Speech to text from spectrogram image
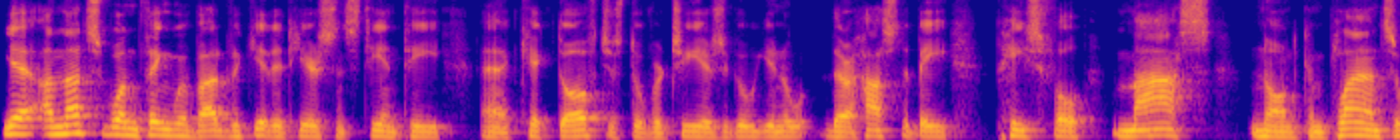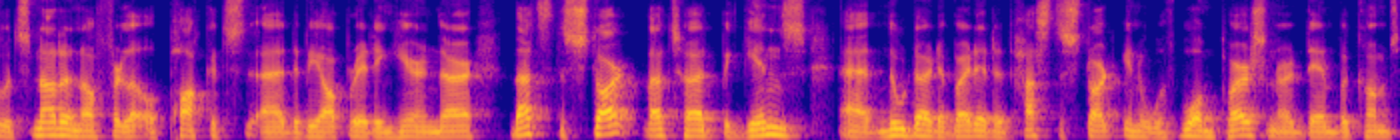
Yeah, and that's one thing we've advocated here since TNT uh, kicked off just over two years ago. You know, there has to be peaceful mass non-compliance. So it's not enough for little pockets uh, to be operating here and there. That's the start. That's how it begins. Uh, no doubt about it. It has to start, you know, with one person, or it then becomes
